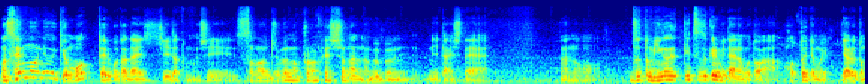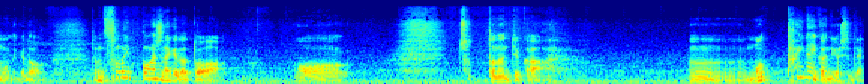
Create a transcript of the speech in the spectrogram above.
まあ、専門領域を持ってることは大事だと思うしその自分のプロフェッショナルな部分に対してあのずっと磨き続けるみたいなことはほっといてもやると思うんだけど多分その一本足だけだととなんていうかうんもったいない感じがしてて。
